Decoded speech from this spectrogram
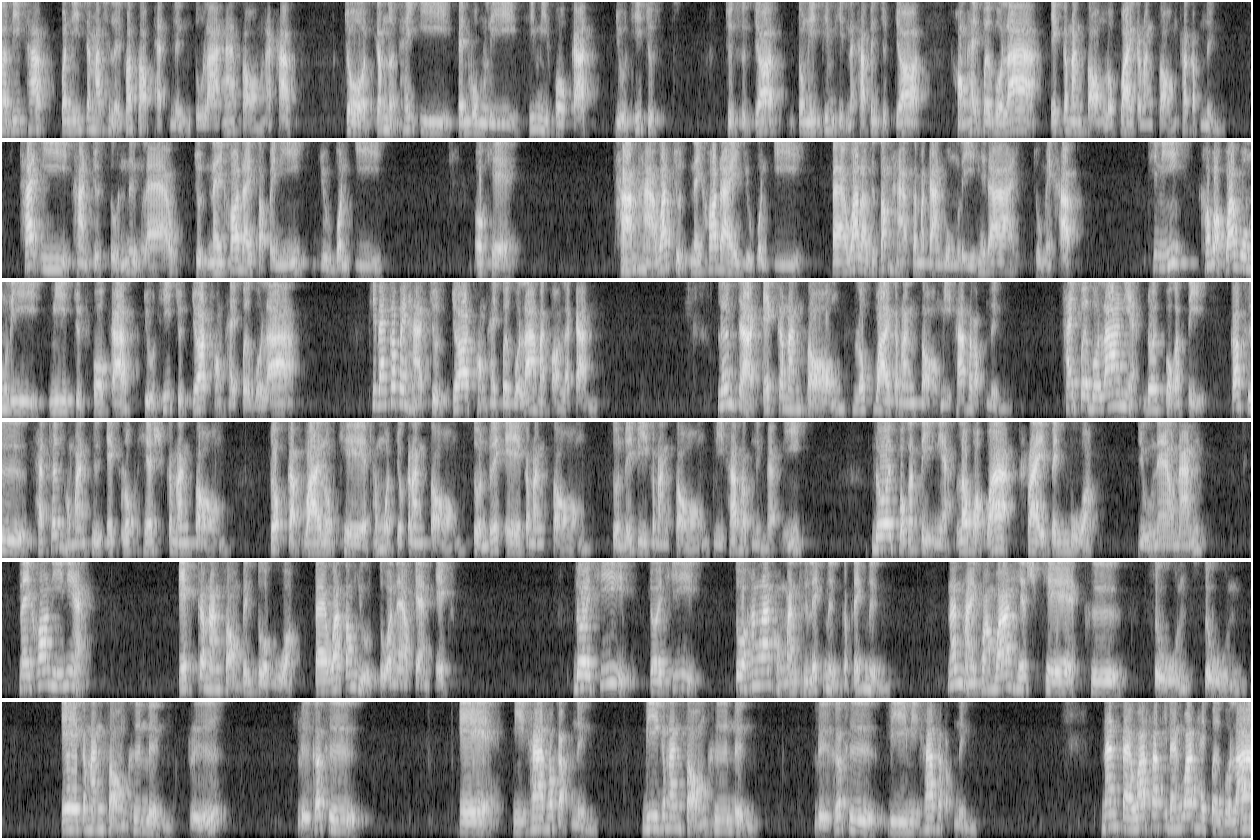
สวัสดีครับ วันนี้จะมาเฉลยข้อสอบแพท1ตุลา52 นะครับ โจทย์กำหนดให้ e เป็นวงรีที่มีโฟกัสอยู่ที่จุดจุดสุดยอด ตรงนี้พิมพ์ผิดนะครับ เป็นจุดยอดของไฮเปอร์โบลา x กำลัง2ลบ y กำลัง2เท่ากับ 1 ถ้า e ผ่านจุด 01 แล้ว จุดในข้อใดต่อไปนี้อยู่บน e โอเค ถามหาว่าจุดในข้อใดอยู่บน e แปลว่าเราจะต้องหาสมการวงรีให้ได้ ถูกไหมครับ ทีนี้เขาบอกว่าวงรีมีจุดโฟกัส อยู่ที่จุดยอดของไฮเปอร์โบลาพี่แบงก์ก็ไปหาจุดยอดของไฮเปอร์โบลามาก่อนละกัน เริ่มจาก x กำลังสองลบ y กำลังสองมีค่าเท่ากับ1ไฮเปอร์โบลาเนี่ยโดยปกติก็คือแพทเทิร์นของมันคือ x ลบ h กำลังสองลบกับ y ลบ k ทั้งหมดยกกำลังสองส่วนด้วย a กำลังสองส่วนด้วย b กำลังสองมีค่าเท่ากับ1แบบนี้ โดยปกติเนี่ยเราบอกว่าใครเป็นบวกอยู่แนวนั้น ในข้อนี้เนี่ย x กำลังสองเป็นตัวบวก แปลว่าต้องอยู่ตัวแนวแกน x โดยที่โดยที่ตัวข้างล่างของมันคือเลขหนึ่งกับเลขหนึ่งนั่นหมายความว่า hk คือศูนย์ศูนย์ a กำลังสองคือหนึ่งหรือ หรือก็คือ a มีค่าเท่ากับหนึ่ง b กำลังสองคือหนึ่ง หรือก็คือ b มีค่าเท่ากับหนึ่งนั่นแปลว่าถ้าพี่แบงค์วาดไฮเปอร์โบลา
